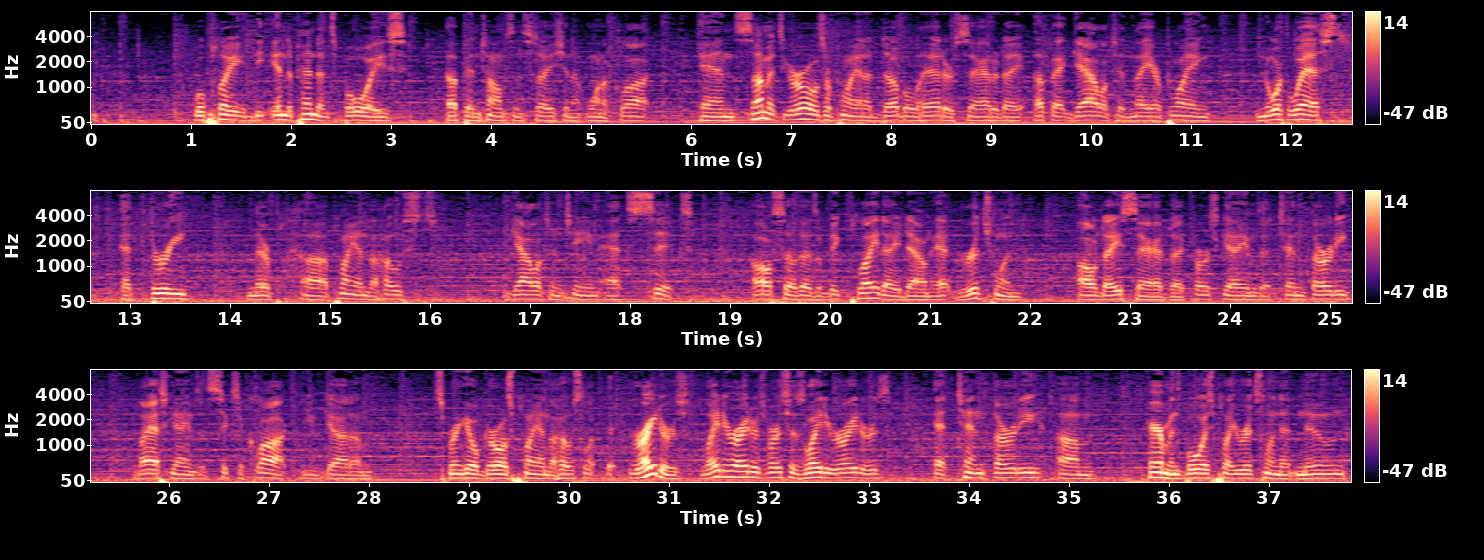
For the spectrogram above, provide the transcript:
will play the Independence boys up in Thompson Station at one o'clock. And Summit's girls are playing a doubleheader Saturday up at Gallatin. They are playing Northwest at three, and they're uh, playing the host Gallatin team at six. Also, there's a big play day down at Richland all day Saturday. First game's at 10:30, last game's at six o'clock. You've got um, Spring Hill girls playing the host Raiders, Lady Raiders versus Lady Raiders at 10:30. Um, Harriman's boys play Richland at noon.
